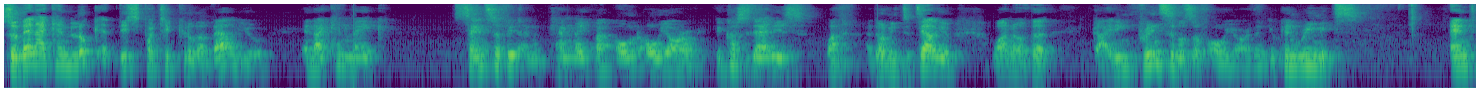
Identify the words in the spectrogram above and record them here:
So then I can look at this particular value and I can make sense of it and can make my own OER of it. Because that is one, I don't need to tell you, one of the guiding principles of OER, that you can remix. And,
